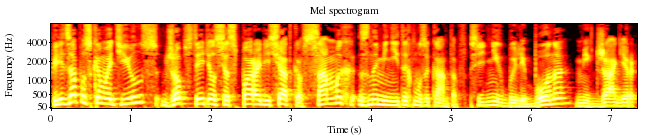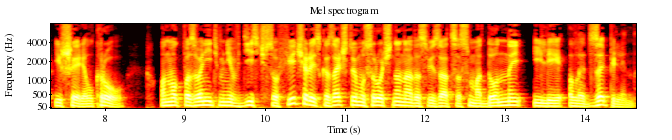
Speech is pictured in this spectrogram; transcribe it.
Перед запуском iTunes Джобс встретился с парой десятков самых знаменитых музыкантов. Среди них были Бона, Мик Джаггер и Шерил Кроу. Он мог позвонить мне в 10 часов вечера и сказать, что ему срочно надо связаться с Мадонной или Led Zeppelin,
